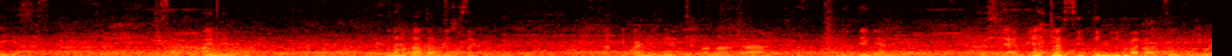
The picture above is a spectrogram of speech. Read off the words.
dégueulasse. Ça a pris 20 minutes. La madame est juste à côté. Ça a pris 20 minutes, c'est pas mangeable. Je goûte dégueulé. Jamais c'est fini Valentine pour moi.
